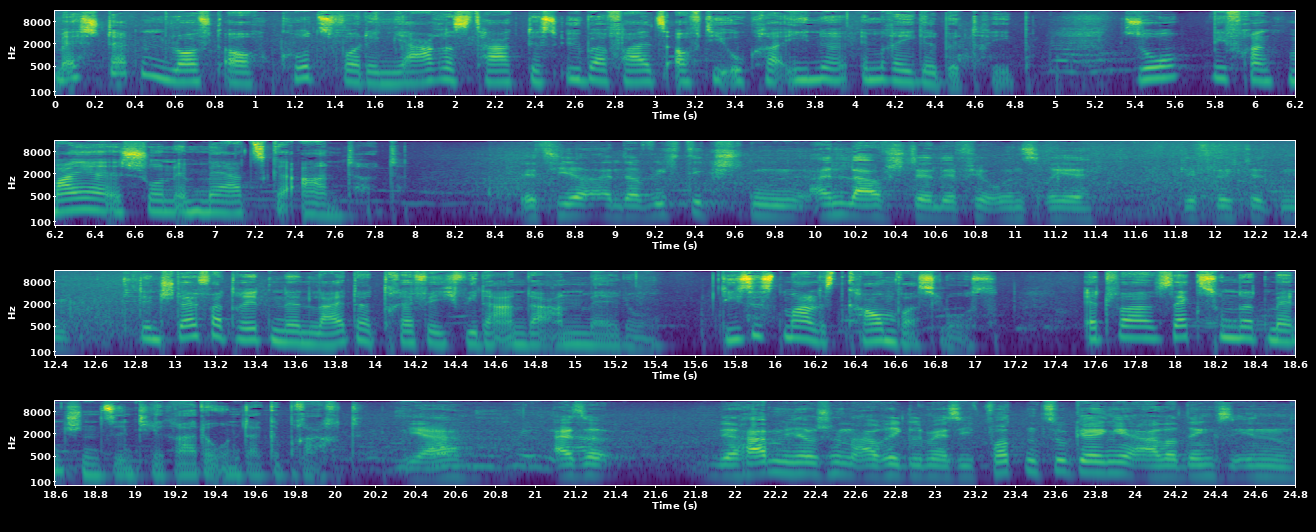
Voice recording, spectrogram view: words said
Messstetten läuft auch kurz vor dem Jahrestag des Überfalls auf die Ukraine im Regelbetrieb. So wie Frank Mayer es schon im März geahnt hat. Jetzt hier an der wichtigsten Anlaufstelle für unsere Geflüchteten. Den stellvertretenden Leiter treffe ich wieder an der Anmeldung. Dieses Mal ist kaum was los. Etwa 600 Menschen sind hier gerade untergebracht. Ja, also wir haben hier schon auch regelmäßig Pfortenzugänge, allerdings in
